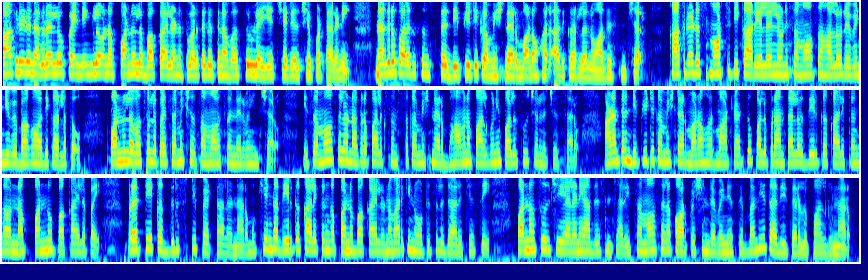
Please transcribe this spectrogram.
కాకినాడ నగరంలో పెండింగ్లో ఉన్న పన్నుల బకాయిలను త్వరితగతిన వసూలు అయ్యే చర్యలు చేపట్టాలని నగరపాలక సంస్థ డిప్యూటీ కమిషనర్ మనోహర్ అధికారులను ఆదేశించారు. కాకినాడ స్మార్ట్ సిటీ కార్యాలయంలోని సమావేశ హాల్లో రెవెన్యూ విభాగం అధికారులతో పన్నుల వసూలుపై సమీక్ష సమావేశం నిర్వహించారు. ఈ సమావేశంలో నగరపాలక సంస్థ కమిషనర్ భావన పాల్గొని పలు సూచనలు చేశారు. అనంతరం డిప్యూటీ కమిషనర్ మనోహర్ మాట్లాడుతూ పలు ప్రాంతాల్లో దీర్ఘకాలికంగా ఉన్న పన్ను బకాయిలపై ప్రత్యేక దృష్టి పెట్టాలన్నారు. ముఖ్యంగా దీర్ఘకాలికంగా పన్ను బకాయిలు ఉన్న వారికి నోటీసులు జారీ చేసి పన్ను వసూలు చేయాలని ఆదేశించారు. ఈ సమావేశంలో కార్పొరేషన్ రెవెన్యూ సిబ్బంది తదితరులు పాల్గొన్నారు.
